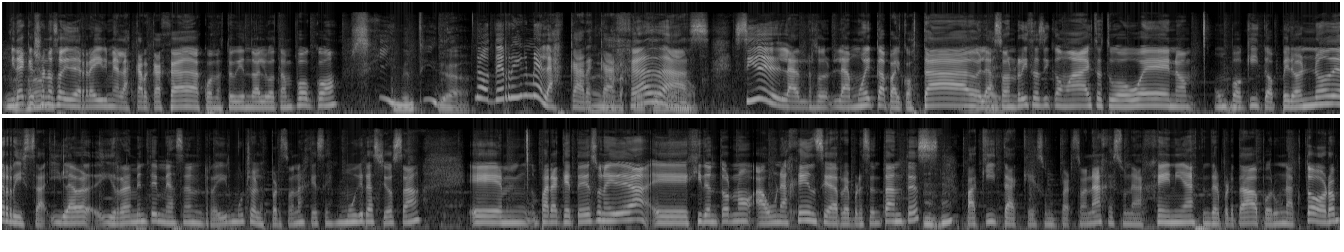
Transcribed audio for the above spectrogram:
mira que yo no soy de reírme a las carcajadas cuando estoy viendo algo tampoco. Sí, mentira. No, de reírme a las no, las carcajadas. Sí, de la, la mueca para el costado, la sonrisa así como, ah, esto estuvo bueno, un poquito, pero no de risa. Y, la, ver- y realmente me hacen reír mucho los personajes, es muy graciosa. Eh, para que te des una idea, eh, gira en torno a una agencia de representantes. Paquita, que es un personaje, es una genia, está interpretada por un actor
